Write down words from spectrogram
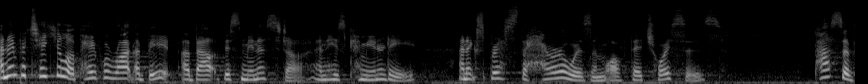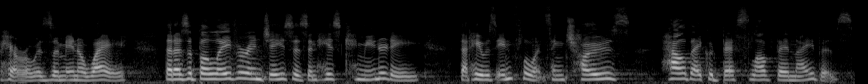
And in particular, people write a bit about this minister and his community and express the heroism of their choices. Passive heroism, in a way, that as a believer in Jesus and his community that he was influencing, chose how they could best love their neighbours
